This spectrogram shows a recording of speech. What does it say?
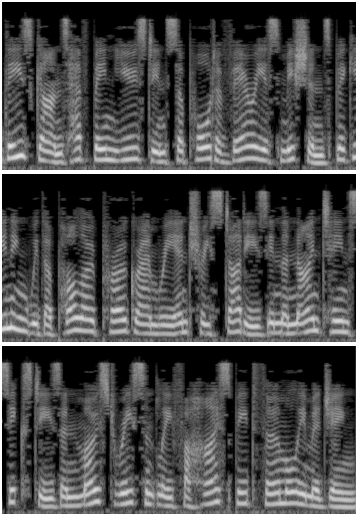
These guns have been used in support of various missions beginning with Apollo program reentry studies in the 1960s and most recently for high-speed thermal imaging.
